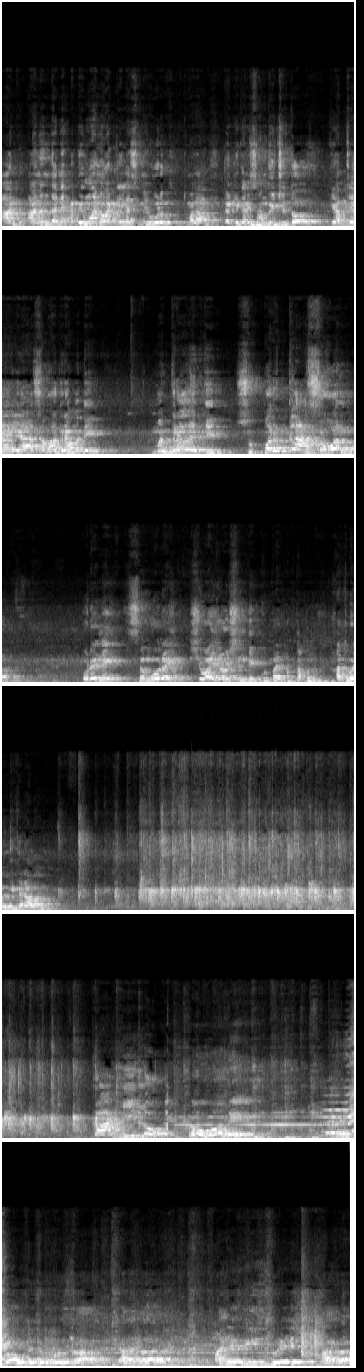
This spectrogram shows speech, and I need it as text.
आन- आनंदाने अभिमान वाटलेला असं मी ओळख तुम्हाला त्या ठिकाणी सांगू इच्छितो की आमच्या या सभागृहामध्ये मंत्रालयातील सुपर क्लास वन पुढे नाही समोर आहे शिवाजीराव शिंदे. कृपया फक्त आपण हात वरती करावा. काही लोक प्रमुख वक्ते पुरस्कार. त्यानंतर मान्य श्री सुरेश पारकर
